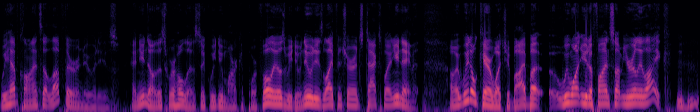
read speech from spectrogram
We have clients that love their annuities, and you know this. We're holistic. We do market portfolios. We do annuities, life insurance, tax plan. You name it. I mean, we don't care what you buy, but we want you to find something you really like. Mhm.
